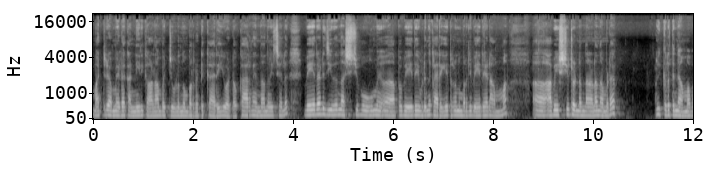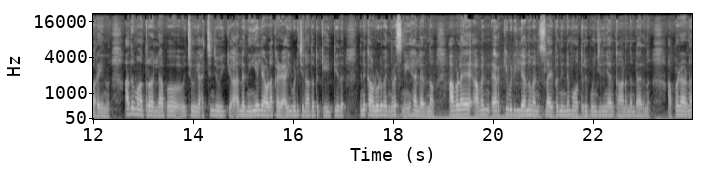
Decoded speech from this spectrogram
മറ്റൊരമ്മയുടെ കണ്ണീര് കാണാൻ പറ്റുള്ളൂ എന്നും പറഞ്ഞിട്ട് കരയും കേട്ടോ. കാരണം എന്താണെന്ന് വെച്ചാൽ വേദയുടെ ജീവിതം നശിച്ചു പോകും. അപ്പോൾ വേദ ഇവിടുന്ന് കരകയറ്റണമെന്ന് പറഞ്ഞ് വേദയുടെ അമ്മ അപേക്ഷിച്ചിട്ടുണ്ടെന്നാണ് നമ്മുടെ വിക്രത്തിന്റെ അമ്മ പറയുന്നത് അത് മാത്രമല്ല അപ്പോൾ ചോ അച്ഛൻ ചോദിക്കുക അല്ല നീയല്ലേ അവളെ കഴി കൈ പിടിച്ചിനകത്തോട്ട് കയറ്റിയത്? നിനക്ക് അവളോട് ഭയങ്കര സ്നേഹമല്ലായിരുന്നോ? അവളെ അവൻ ഇറക്കി വിടില്ല എന്ന് മനസ്സിലായപ്പോൾ നിന്റെ മുഖത്തൊരു പുഞ്ചിരി ഞാൻ കാണുന്നുണ്ടായിരുന്നു. അപ്പോഴാണ്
